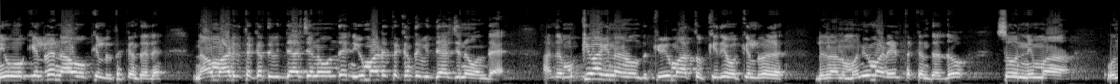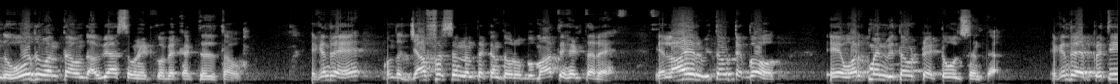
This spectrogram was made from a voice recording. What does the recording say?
ನೀವು ವಕೀಲರೇ, ನಾವು ವಕೀಲರಿರ್ತಕ್ಕಂಥದ್ದೇ. ನಾವು ಮಾಡಿರ್ತಕ್ಕಂಥ ವಿದ್ಯಾರ್ಜನೆ ಒಂದೇ, ನೀವು ಮಾಡಿರ್ತಕ್ಕಂಥ ವಿದ್ಯಾರ್ಜನೆ ಒಂದೇ. ಅಂದ್ರೆ ಮುಖ್ಯವಾಗಿ ನಾನು ಒಂದು ಕಿವಿ ಮಾತು ಕಿರಿಯ ವಕೀಲರ ನಾನು ಮನವಿ ಮಾಡಿ ಹೇಳ್ತಕ್ಕಂಥದ್ದು ಸೊ ನಿಮ್ಮ ಒಂದು ಓದುವಂತ ಒಂದು ಹವ್ಯಾಸವನ್ನು ಇಟ್ಕೋಬೇಕಾಗ್ತದೆ ತಾವು. ಯಾಕಂದ್ರೆ ಒಂದು ಜಾಫರ್ಸನ್ ಅಂತಕ್ಕಂಥವ್ರು ಒಬ್ಬ ಮಾತು ಹೇಳ್ತಾರೆ, a lawyer without a bow a man without a tools ಅಂತ. ಯಾಕಂದ್ರೆ ಪ್ರತಿ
